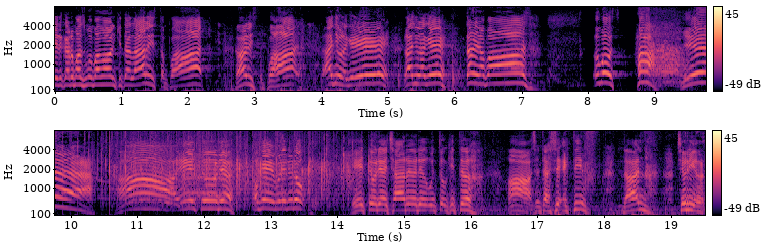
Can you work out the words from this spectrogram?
Adik-adik dekat rumah semua bangun. Kita lari setempat. Lari setempat. Laju lagi. Laju lagi. Tarik nafas. Embus. Ha! Yeah! Ah, itu dia. Okey, boleh duduk. Itu dia cara dia untuk kita ha, sentiasa aktif dan ceria.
